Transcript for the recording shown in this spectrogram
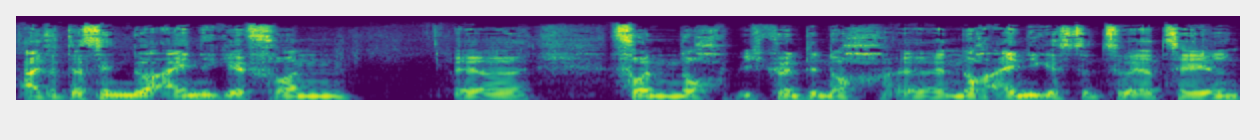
Also das sind nur einige von äh, von noch, ich könnte noch, äh, noch einiges dazu erzählen,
